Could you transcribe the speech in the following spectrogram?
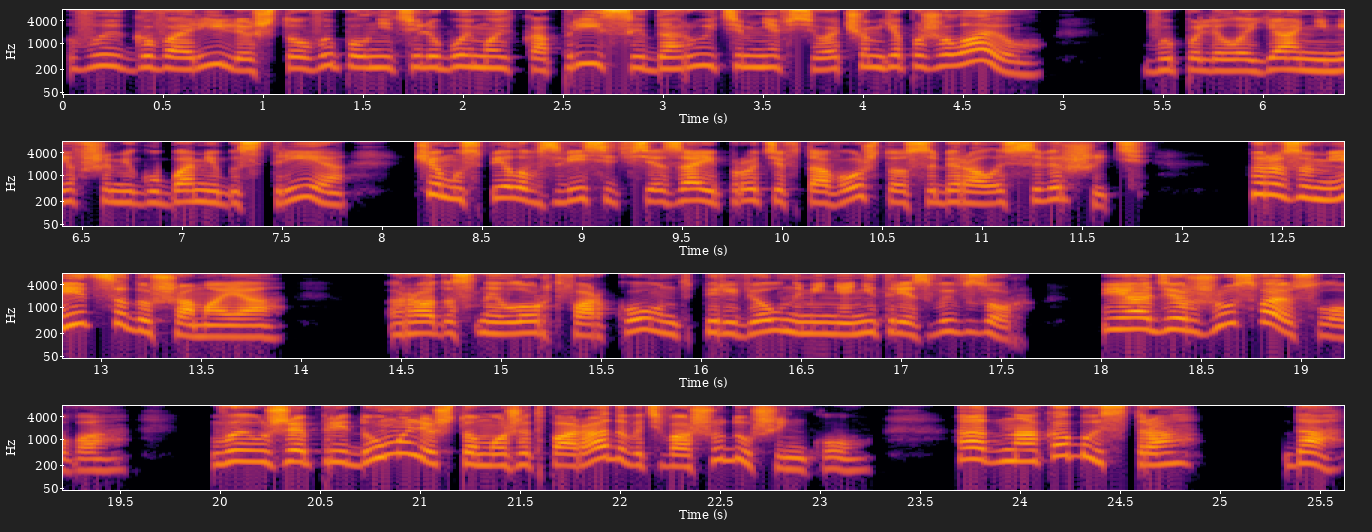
«Вы говорили, что выполните любой мой каприз и даруете мне все, о чем я пожелаю?» Выпалила я онемевшими губами быстрее, чем успела взвесить все «за» и против того, что собиралась совершить. «Разумеется, душа моя!» Радостный лорд Фаркоунд перевел на меня нетрезвый взор. «Я держу свое слово. Вы уже придумали, что может порадовать вашу душеньку? Однако быстро. Да,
